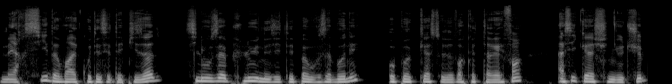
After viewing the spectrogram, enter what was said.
Merci d'avoir écouté cet épisode. S'il vous a plu, n'hésitez pas à vous abonner au podcast de Lovercut RF1 ainsi qu'à la chaîne YouTube.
